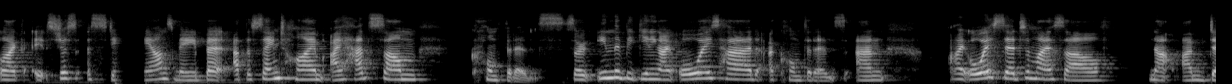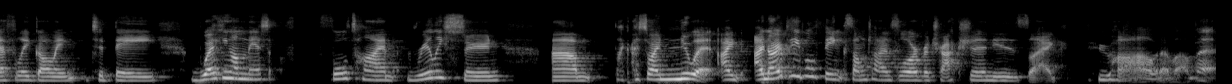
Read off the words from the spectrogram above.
like it's just astounds me. But at the same time, I had some confidence. So in the beginning, I always had a confidence. And I always said to myself, nah, I'm definitely going to be working on this full time really soon. Um, like so I knew it. I I know people think sometimes law of attraction is like hoo ha, whatever, but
